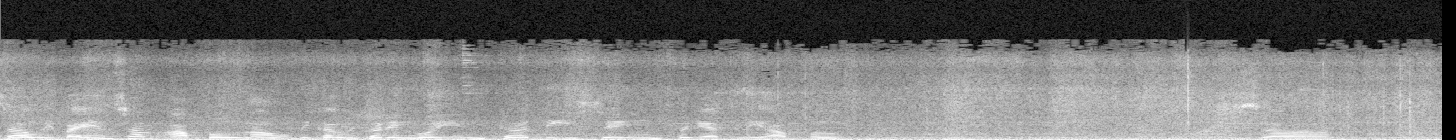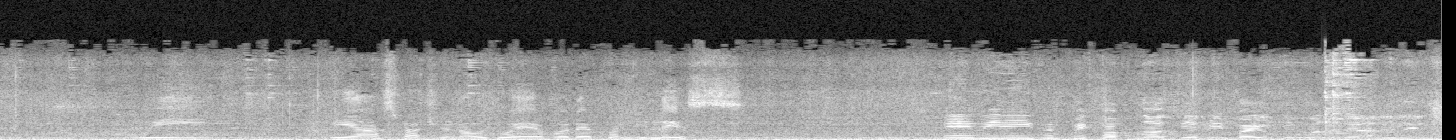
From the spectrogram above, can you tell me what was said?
So we buying some apple now because we couldn't go into these things to get the apple. So we we are scratching out wherever they're on the list. Hey, we didn't even pick up not yet. We biting one of the other list.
